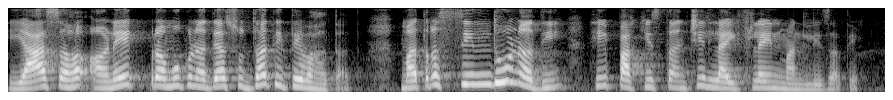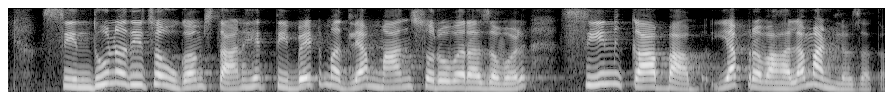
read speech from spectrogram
यासह अनेक प्रमुख नद्या सुद्धा तिथे वाहतात. मात्र सिंधू नदी ही पाकिस्तानची लाईफलाईन मानली जाते. सिंधू नदीचं उगमस्थान हे तिबेटमधल्या मानसरोवराजवळ सीन का बाब या प्रवाहाला मानलं जातं.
